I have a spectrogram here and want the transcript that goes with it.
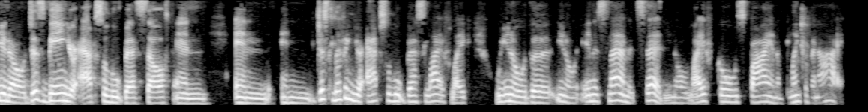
you know, just being your absolute best self and and and just living your absolute best life like you know the you know in islam it said you know life goes by in a blink of an eye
